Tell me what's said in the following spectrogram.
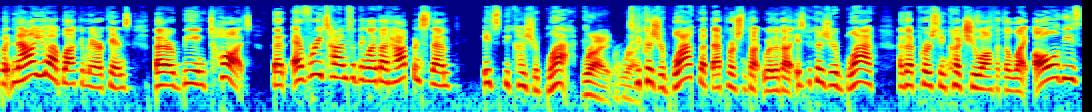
But now you have black Americans that are being taught that every time something like that happens to them, it's because you're black. Right, right. It's because you're black that that person thought you were the valet. It's because you're black that that person cut you off at the light. All of these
